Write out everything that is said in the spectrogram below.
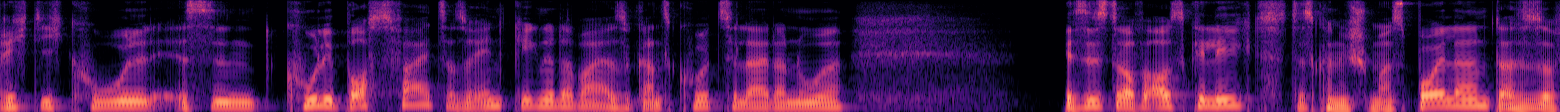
Richtig cool. Es sind coole Bossfights, also Endgegner dabei, also ganz kurze leider nur. Es ist darauf ausgelegt, das kann ich schon mal spoilern, dass es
